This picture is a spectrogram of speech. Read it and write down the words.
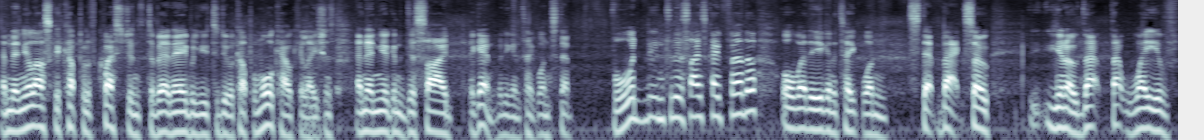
And then you'll ask a couple of questions to enable you to do a couple more calculations, and then you're going to decide again whether you're going to take one step forward into this ice cave further, or whether you're going to take one step back. So, you know that that way of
